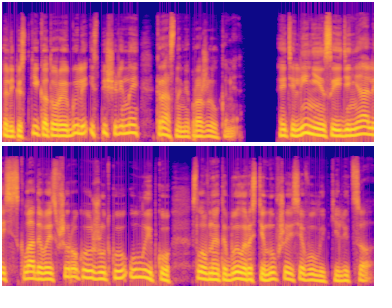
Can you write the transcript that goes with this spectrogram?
лепестки которой были испещрены красными прожилками. Эти линии соединялись, складываясь в широкую жуткую улыбку, словно это было растянувшееся в улыбке лицо.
